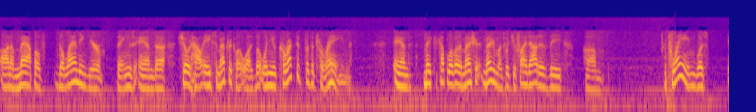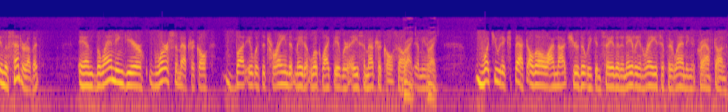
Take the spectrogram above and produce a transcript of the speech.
on a map of the landing gear things and uh, showed how asymmetrical it was. But when you correct it for the terrain and make a couple of other measure- measurements, what you find out is the um, flame was in the center of it, and the landing gear were symmetrical, but it was the terrain that made it look like they were asymmetrical. So, right, I mean, right. what you would expect, although I'm not sure that we can say that an alien race, if they're landing a craft on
